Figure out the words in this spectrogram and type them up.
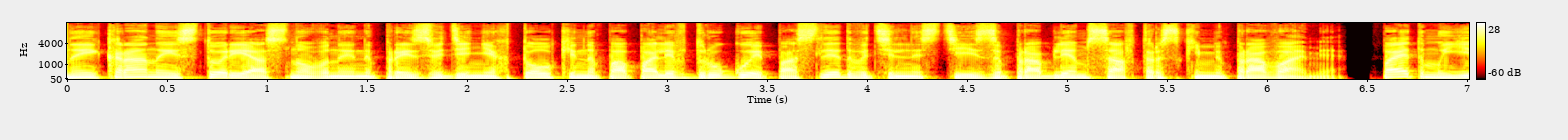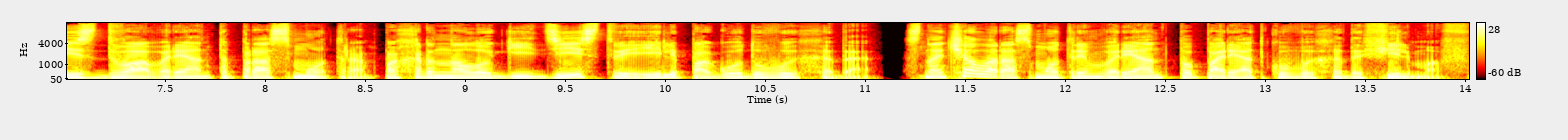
На экраны истории, основанные на произведениях Толкина, попали в другой последовательности из-за проблем с авторскими правами. Поэтому есть два варианта просмотра – по хронологии действия или по году выхода. Сначала рассмотрим вариант по порядку выхода фильмов.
